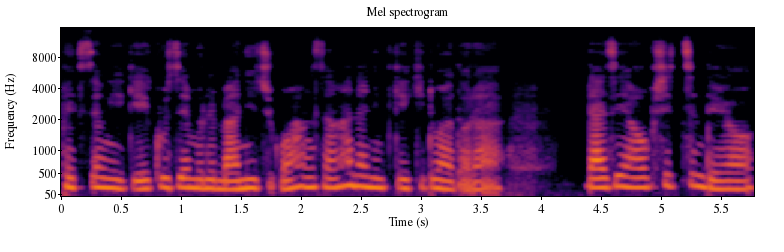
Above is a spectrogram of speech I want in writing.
백성에게 구제물을 많이 주고 항상 하나님께 기도하더라. 낮에 아홉 시쯤 되어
